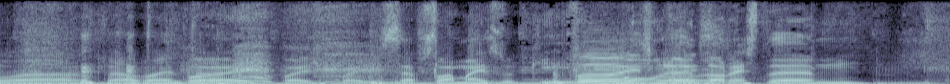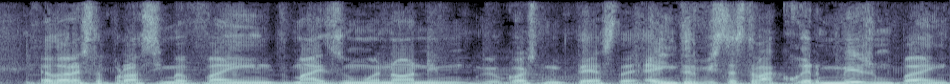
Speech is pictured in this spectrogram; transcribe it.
claro. Está bem, então. Pois, pois, pois. E sabe-se lá mais o quê? Pois, Bom, pois. adoro esta. Adoro esta próxima, vem de mais um anónimo. Eu gosto muito desta. A entrevista estava a correr mesmo bem,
